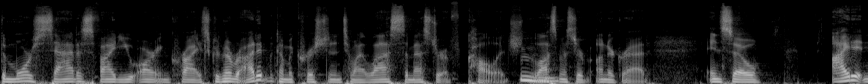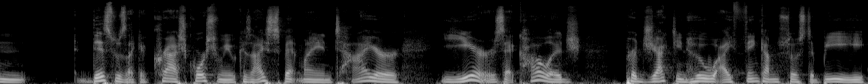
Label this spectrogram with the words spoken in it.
the more satisfied you are in Christ. Because remember, I didn't become a Christian until my last semester of college, the last Mhm. semester of undergrad. And so I didn't, this was like a crash course for me because I spent my entire years at college projecting who I think I'm supposed to be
